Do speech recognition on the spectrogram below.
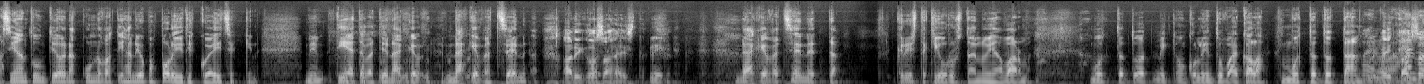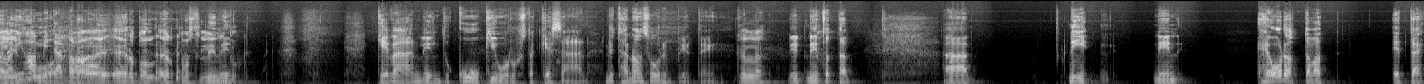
asiantuntijoina, kun ovat ihan jopa poliitikkoja itsekin, niin tietävät ja näke, näkevät sen. Ainakin osa heistä. Niin, näkevät sen, että Krista Kiurusta en ole ihan varma. Mutta tuot, onko lintu vai kala? Mutta tota, hän voi olla ihan mitä vaan. Hän on ehdoton, ehdottomasti lintu. lintu. Kevään lintu, kuu kiurusta kesään. Nythän on suurin piirtein. Kyllä. Niin, niin, tota, ää, niin, niin he odottavat, että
